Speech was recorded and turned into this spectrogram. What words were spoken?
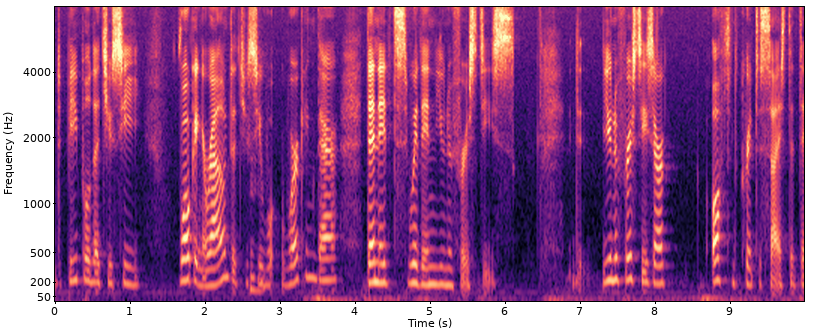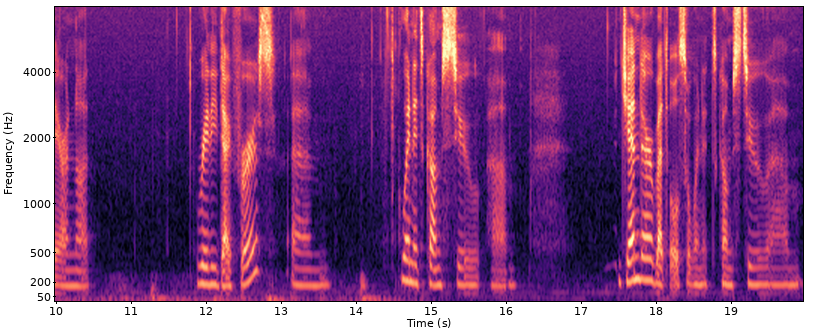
the people that you see walking around, that you mm -hmm. see mm-hmm. working there, then it's within universities. The universities are often criticized that they are not really diverse um, when it comes to um, gender, but also when it comes to um,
